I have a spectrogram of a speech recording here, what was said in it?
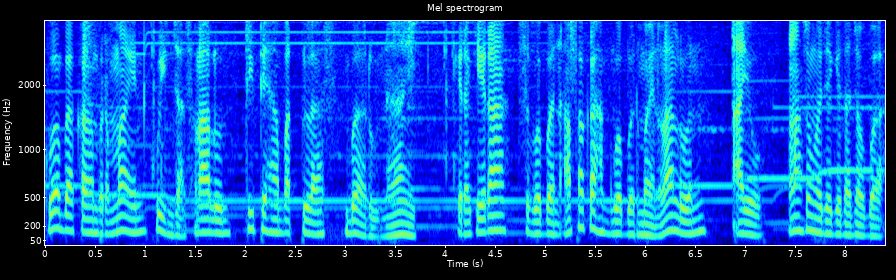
Gua bakalan bermain Quinzas Lalun di TH14 baru naik. Kira-kira sebeban apakah gua bermain Lalun? Ayo langsung aja kita coba.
